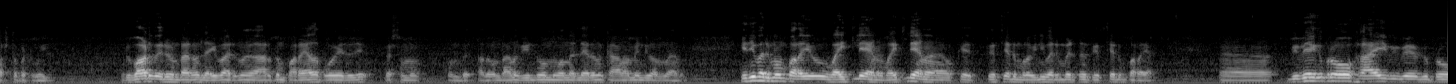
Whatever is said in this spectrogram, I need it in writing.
നഷ്ടപ്പെട്ടു പോയി. ഒരുപാട് പേരുണ്ടായിരുന്നു ലൈവായിരുന്നു ആർക്കും പറയാതെ പോയതിൽ വിഷമം ഉണ്ട്. അതുകൊണ്ടാണ് വീണ്ടും ഒന്ന് വന്ന് എല്ലാവരും കാണാൻ വേണ്ടി വന്നതാണ്. ഇനി വരുമ്പം പറയൂ വൈറ്റിലെയാണ്. വൈറ്റിലെയാണ്. ഓക്കെ തീർച്ചയായിട്ടും ബ്രോ ഇനി വരുമ്പോഴത്തേക്കും തീർച്ചയായിട്ടും പറയാം. Vivek bro hi Vivek bro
